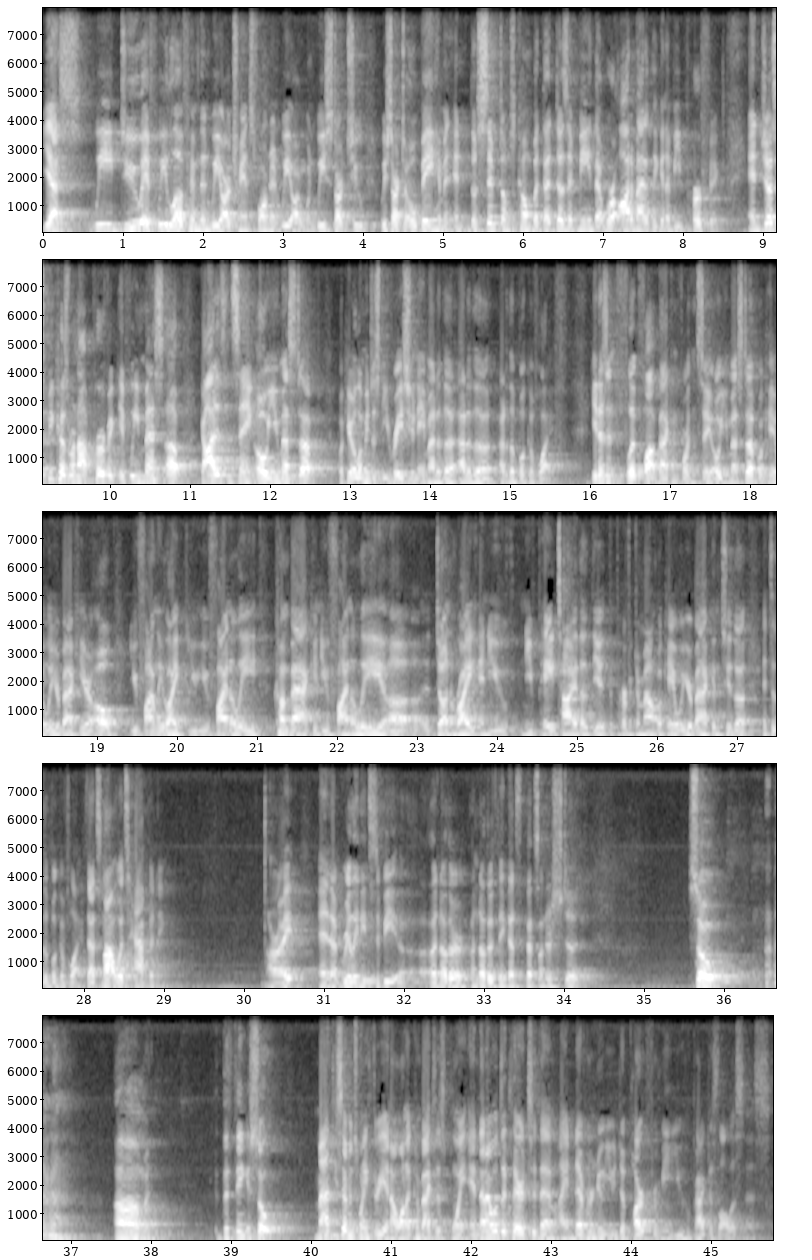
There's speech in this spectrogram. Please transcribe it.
Yes, we do. If we love Him, then we are transformed, and we are when we start to we start to obey Him, and, and the symptoms come. But that doesn't mean that we're automatically going to be perfect. And just because we're not perfect, if we mess up, God isn't saying, "Oh, you messed up. Okay, well, let me just erase your name out of the out of the out of the book of life." He doesn't flip flop back and forth and say, "Oh, you messed up. Okay, well, you're back here. Oh, you finally like you you finally come back and you finally uh, uh done right and you you paid tithe the, the the perfect amount. Okay, well, you're back into the into the book of life." That's not what's happening. All right? And that really needs to be another, another thing that's, that's understood. So, um, the thing, so Matthew 7 23, and I want to come back to this point, and then I will declare to them, I never knew you, depart from me, you who practice lawlessness.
